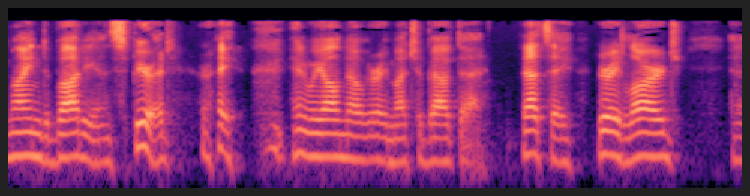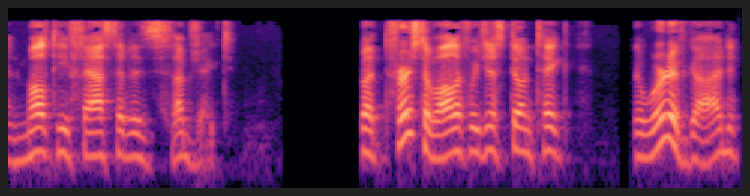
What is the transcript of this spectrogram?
mind, body, and spirit, right? And we all know very much about that. That's a very large and multifaceted subject. But first of all, if we just don't take the Word of God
